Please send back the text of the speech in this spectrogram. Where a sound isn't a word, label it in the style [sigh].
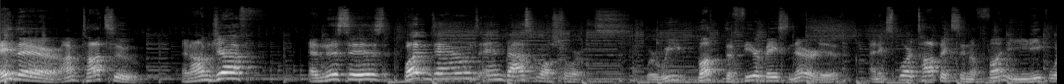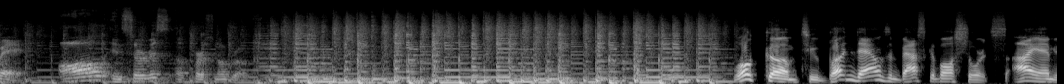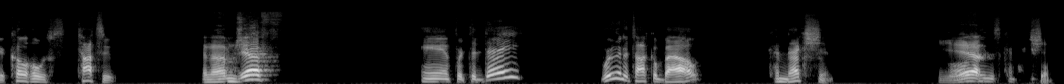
Hey there, I'm Tatsu, And I'm Jeff, and this is Button Downs and Basketball Shorts. where we buck the fear based narrative and explore topics in a fun and unique way, all in service of personal growth. Welcome to Button Downs and Basketball Shorts. I am your co-host Tatsu, And I'm Jeff. and for today, we're going to talk about connection. All things connection.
